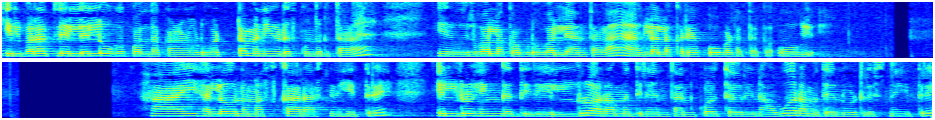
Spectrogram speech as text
ಕಿಲ್ ಬರತ್ಲೆ, ಎಲ್ಲೆಲ್ಲಿ ಹೋಗಕ್ಕಲ್ದ ಕಾಣ ನೋಡು. ಒಟ್ಟ ಮನೆ ಹಿಡಿದು ಕುಂದಿರ್ತಾಳೆ ಇರ್ವಲ್ಲ ಕಬ್ಡು ಒಲ್ಲೆ ಅಂತಾಳ. ಆಗ್ಲೆಲ್ಲ ಕರೆಯಕ್ಕೆ ಹೋಗ್ಬೇಡತ್ತ ಹೋಗ್ಲಿ. ಹಾಯ್, ಹಲೋ, ನಮಸ್ಕಾರ ಸ್ನೇಹಿತರೆ. ಎಲ್ಲರೂ ಹೆಂಗದ್ದೀರಿ? ಎಲ್ಲರೂ ಆರಾಮದಿರಿ ಅಂತ ಅನ್ಕೊಳ್ತಾವ್ರಿ ನಾವು. ಆರಾಮದೇವಿ ನೋಡ್ರಿ ಸ್ನೇಹಿತರೆ.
